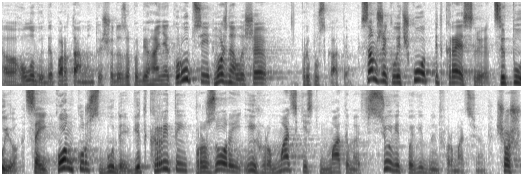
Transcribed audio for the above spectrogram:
голови департаменту щодо запобігання корупції, можна лише припускати. Сам же Кличко підкреслює, цитую: цей конкурс буде відкритий, прозорий, і громадськість матиме всю відповідну інформацію. Що ж,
